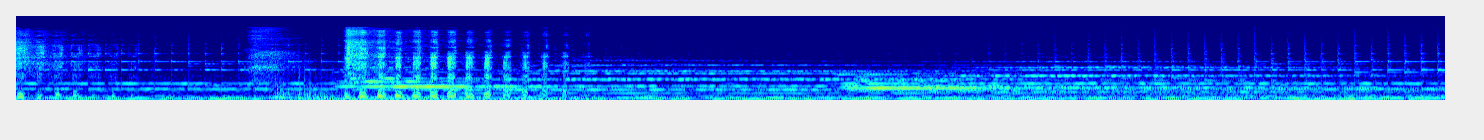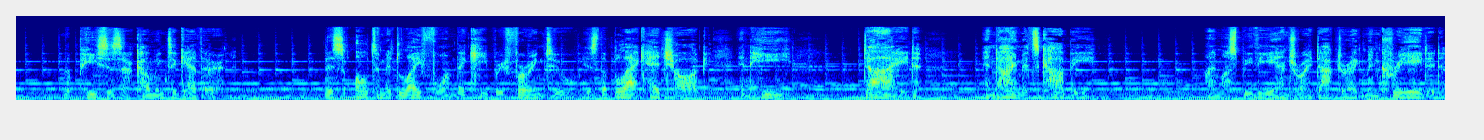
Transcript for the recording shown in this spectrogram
The pieces are coming together. This ultimate life form they keep referring to is the Black Hedgehog, and he died, and I'm its copy. I must be the android Dr. Eggman created.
